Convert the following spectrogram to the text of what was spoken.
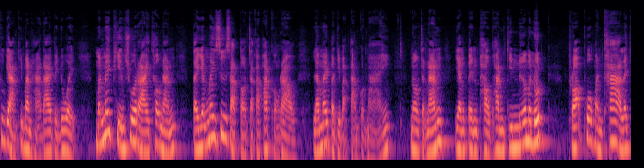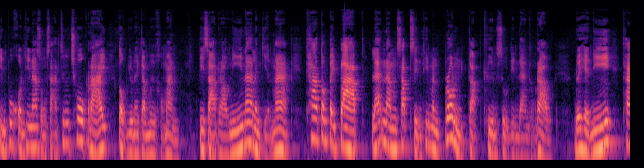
ทุกอย่างที่มันหาได้ไปด้วย มันไม่เพียงชั่วร้ายเท่านั้น แต่ยังไม่ซื่อสัตย์ต่อจักรพรรดิของเรา และไม่ปฏิบัติตามกฎหมาย นอกจากนั้นยังเป็นเผ่าพันธุ์กินเนื้อมนุษย์ เพราะพวกมันฆ่าและกินผู้คนที่น่าสงสาร ซึ่งโชคร้ายตกอยู่ในกำมือของมัน ปีศาจเหล่านี้น่ารังเกียจมากข้าต้องไปปราบและนำทรัพย์สินที่มันปล้นกลับคืนสู่ดินแดนของเราโดยเหตุนี้ข้า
